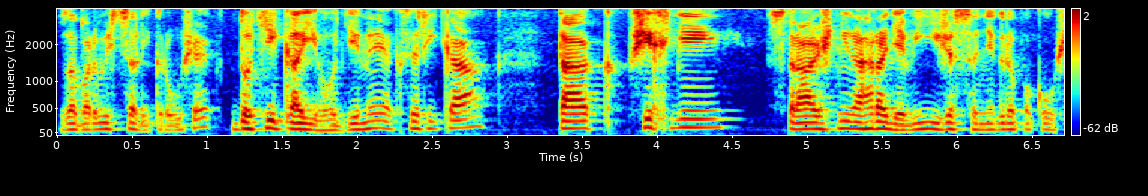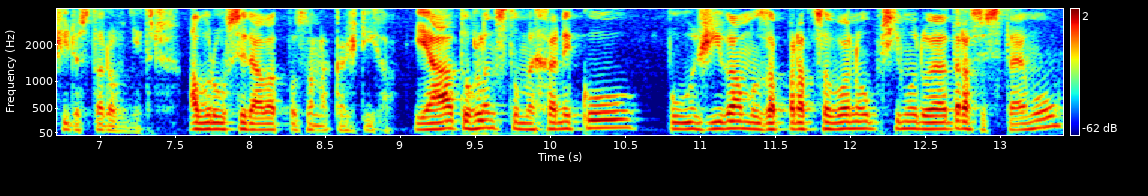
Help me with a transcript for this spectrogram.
zabarvíš celý kroužek, dotíkají hodiny, jak se říká, tak všichni strážní na hradě ví, že se někdo pokouší dostat dovnitř a budou si dávat pozor na každýho. Já tuhle tu mechaniku používám zapracovanou přímo do jádra systému,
